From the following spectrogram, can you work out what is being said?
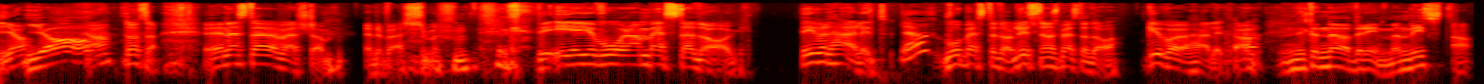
ja. Ja. ja, då så. Eh, Nästa vers då. Eller vers, men. Det är ju våran bästa dag. Det är väl härligt? Ja. Vår bästa dag, lyssnarnas bästa dag. Gud vad härligt. Ja. Lite nödrim, men visst. Ja.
